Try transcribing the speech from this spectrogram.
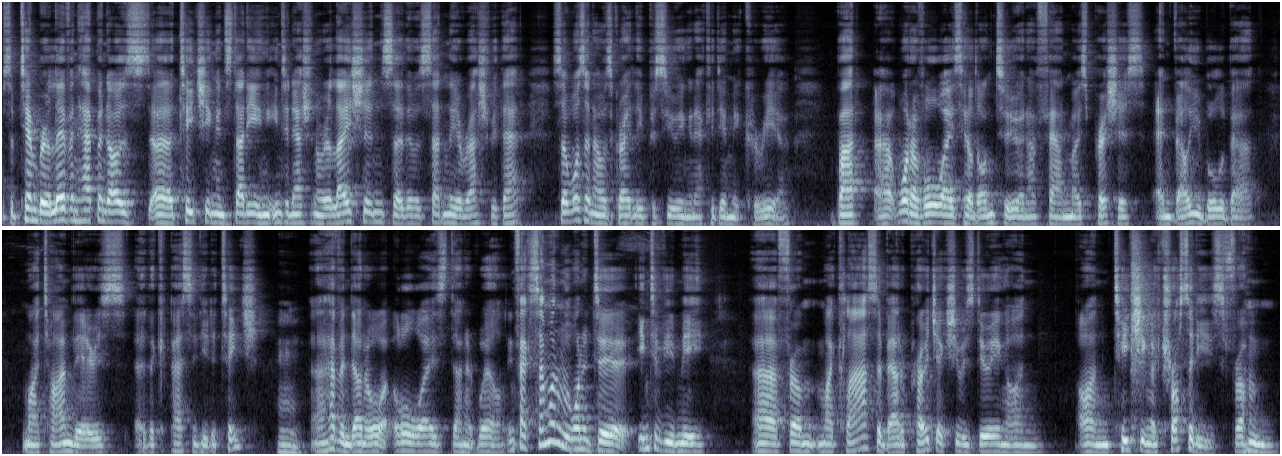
September 11 happened. I was uh, teaching and studying international relations, so there was suddenly a rush with that. So it wasn't I was greatly pursuing an academic career. But uh, what I've always held on to and I've found most precious and valuable about my time there is uh, the capacity to teach. I haven't done al- always done it well. In fact, someone wanted to interview me uh, from my class about a project she was doing on on teaching atrocities from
